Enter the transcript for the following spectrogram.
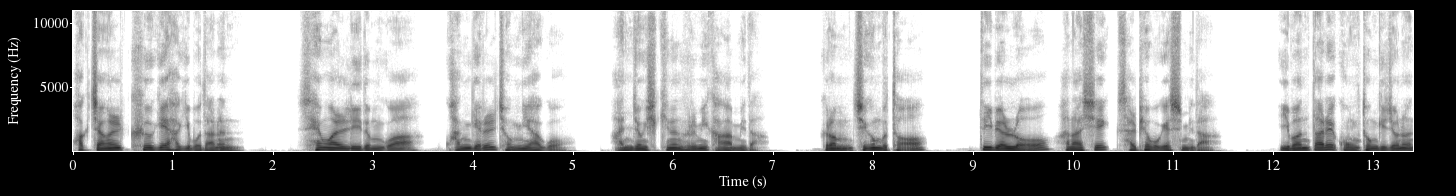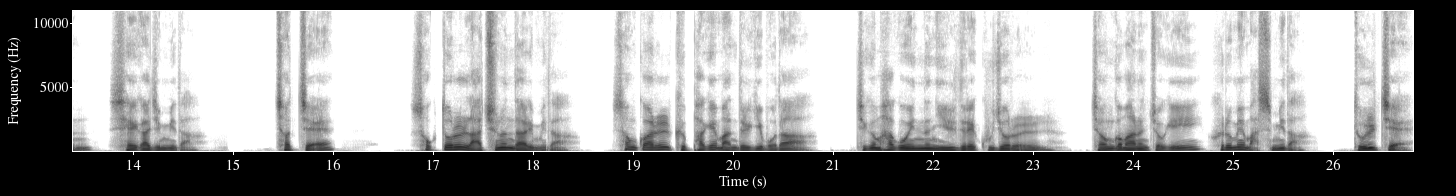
확장을 크게 하기보다는 생활 리듬과 관계를 정리하고 안정시키는 흐름이 강합니다. 그럼 지금부터 띠별로 하나씩 살펴보겠습니다. 이번 달의 공통 기조는 세 가지입니다. 첫째, 속도를 낮추는 달입니다. 성과를 급하게 만들기보다 지금 하고 있는 일들의 구조를 점검하는 쪽이 흐름에 맞습니다. 둘째,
